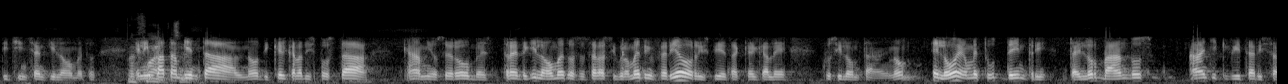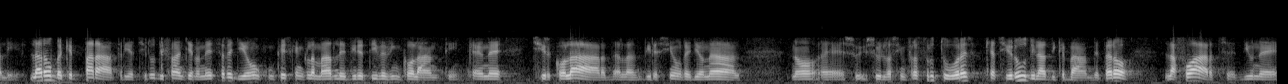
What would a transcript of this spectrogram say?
di 500 km. Per e l'impatto ambientale no? di quel che la di spostare camion e robe 30 km sarà sicuramente inferiore rispetto a quel che è così lontano. No? E lo è tutto dentro dai loro bandos anche che criteri salire. La roba che Paratria ci di fronte alla nostra regione con che si le direttive vincolanti, che è una circolare dalla direzione regionale no, eh, su, sulle infrastrutture che ci di là di che bande, però la forza di una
